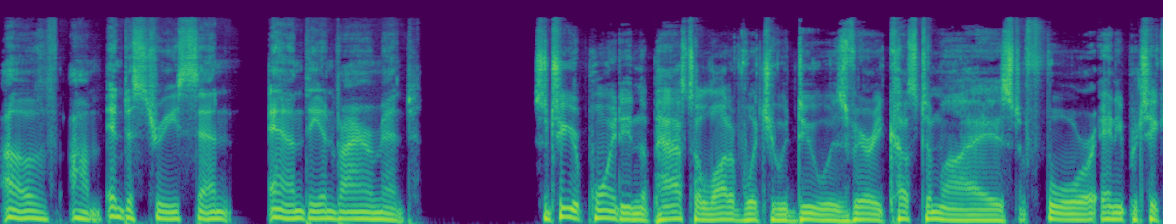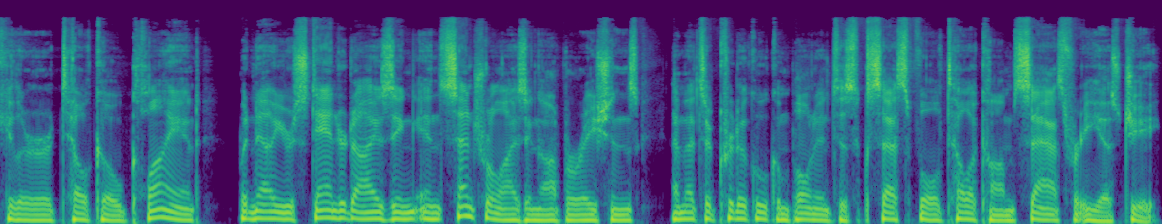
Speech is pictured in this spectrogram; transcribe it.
of um, industries and, and the environment. So, to your point, in the past, a lot of what you would do was very customized for any particular telco client, but now you're standardizing and centralizing operations, and that's a critical component to successful telecom SaaS for ESG.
